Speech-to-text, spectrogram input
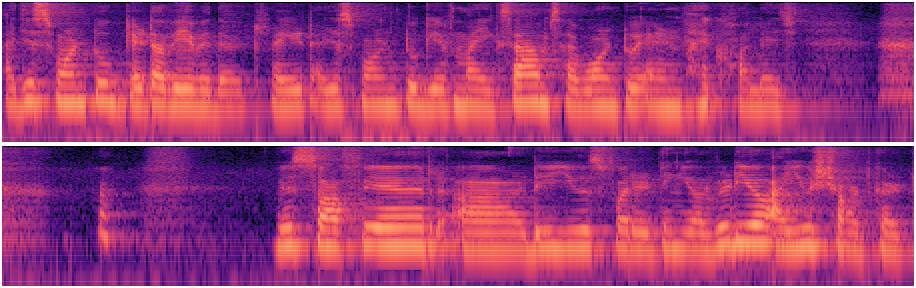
I just want to get away with it, right? I just want to give my exams. I want to end my college. Which software uh, do you use for editing your video? I use Shortcut.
